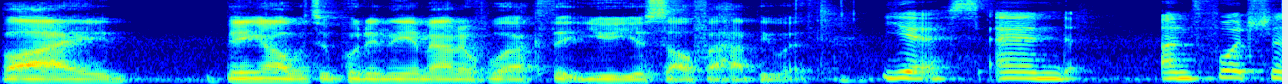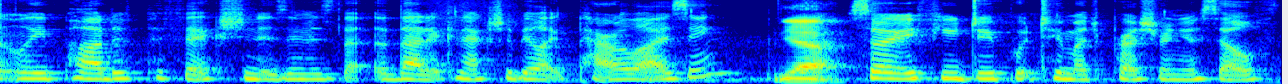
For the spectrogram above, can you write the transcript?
by being able to put in the amount of work that you yourself are happy with. Yes, and unfortunately part of perfectionism is that that it can actually be like paralyzing. Yeah. So if you do put too much pressure on yourself,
